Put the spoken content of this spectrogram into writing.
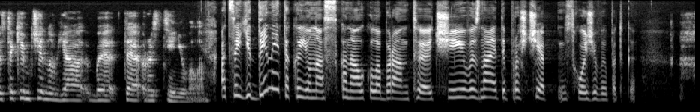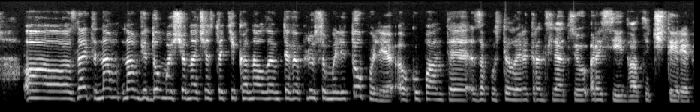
Ось таким чином я би те розцінювала. А це єдиний такий у нас канал колаборант? Чи ви знаєте про ще схожі випадки? Знаєте, нам, нам відомо, що на частоті каналу МТВ Плюс у Мелітополі окупанти запустили ретрансляцію Росії 24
